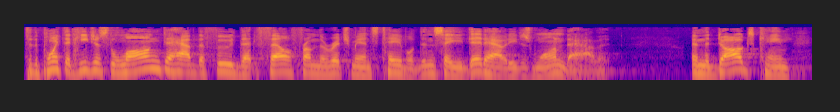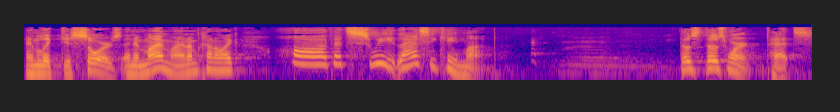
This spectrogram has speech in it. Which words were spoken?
To the point that he just longed to have the food that fell from the rich man's table. Didn't say he did have it, he just wanted to have it. And the dogs came and licked his sores. And in my mind, I'm kind of like, oh, that's sweet. Lassie came up. Those, those weren't pets.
